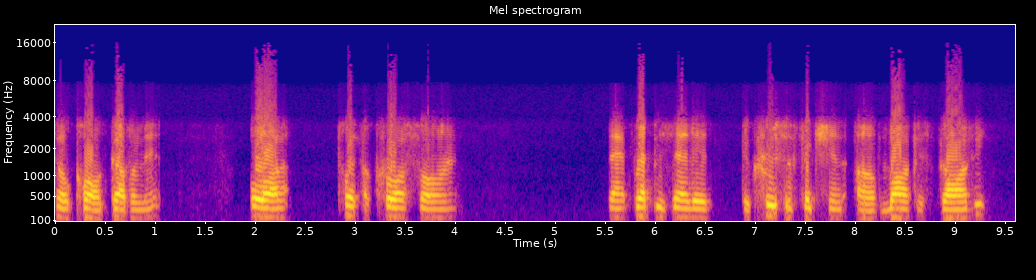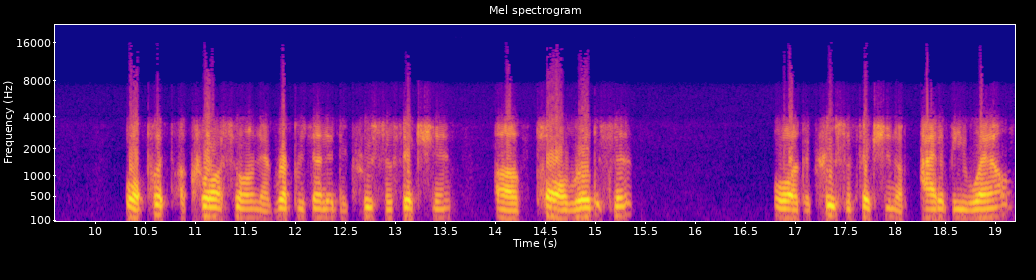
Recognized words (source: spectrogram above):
so-called government, or put a cross on that represented the crucifixion of Marcus Garvey, or put a cross on that represented the crucifixion of Paul Robeson, or the crucifixion of Ida B. Wells.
